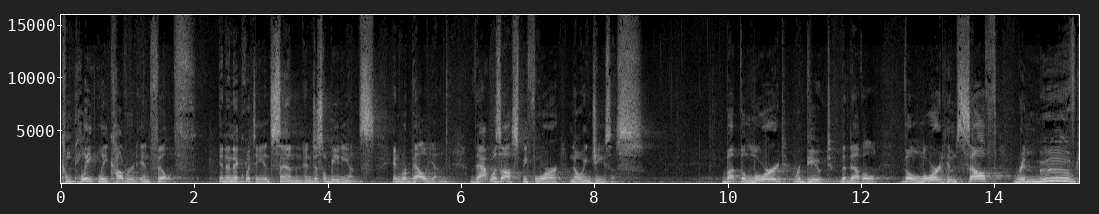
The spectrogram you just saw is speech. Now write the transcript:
completely covered in filth, in iniquity, in sin, in disobedience, in rebellion. That was us before knowing Jesus. But the Lord rebuked the devil. The Lord himself removed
